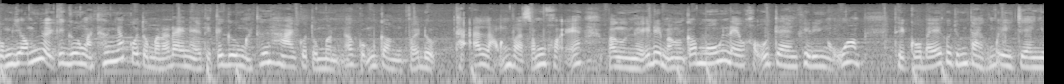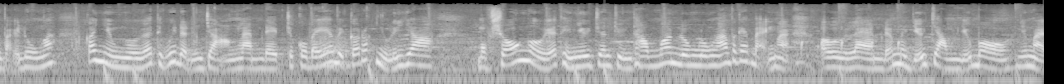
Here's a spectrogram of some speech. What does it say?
Cũng giống như cái gương mặt thứ nhất của tụi mình ở đây này thì cái gương mặt thứ hai của tụi mình nó cũng cần phải được thả lỏng và sống khỏe. Mọi người nghĩ đi, mọi người có muốn đeo khẩu trang khi đi ngủ không? Thì cô bé của chúng ta cũng y chang như vậy luôn á. Có nhiều người á thì quyết định chọn làm đẹp cho cô bé vì có rất nhiều lý do một số người thì như trên truyền thông luôn luôn nói với các bạn là ừ làm để mà giữ chồng giữ bồ. Nhưng mà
